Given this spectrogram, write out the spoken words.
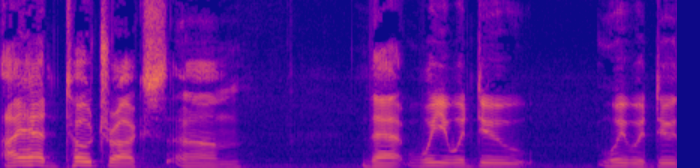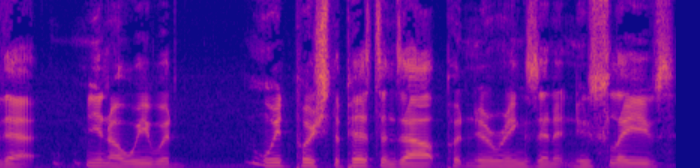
I had tow trucks um, that we would do, we would do that. You know, we would we'd push the pistons out, put new rings in it, new sleeves,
